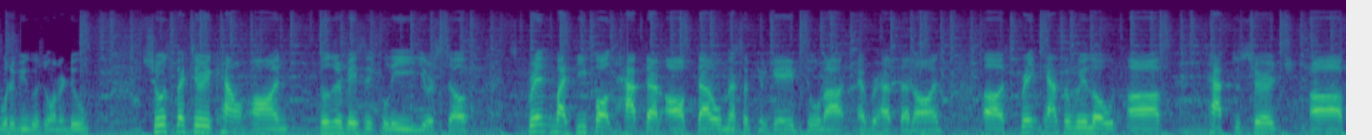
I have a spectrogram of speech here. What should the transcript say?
whatever you guys want to do. Show spectator count on. Those are basically your stuff. Sprint by default, have that off. That will mess up your game. Do not ever have that on. Uh, sprint cancel reload off. Tap to search off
